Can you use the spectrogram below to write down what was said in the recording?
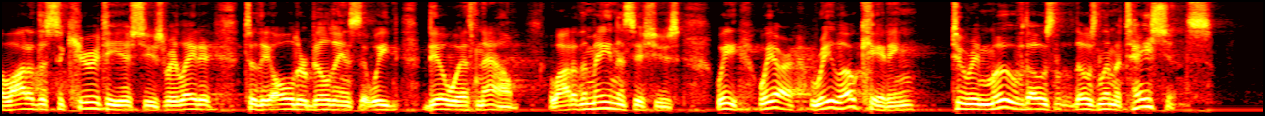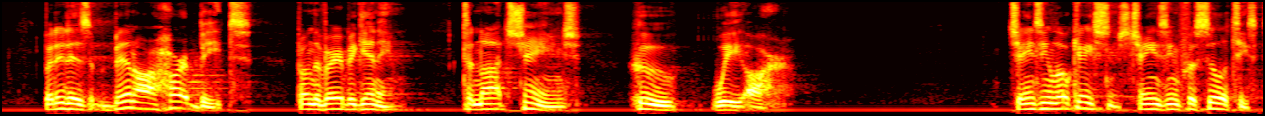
A lot of the security issues related to the older buildings that we deal with now, a lot of the maintenance issues. We, we are relocating to remove those, those limitations. But it has been our heartbeat from the very beginning to not change who we are. Changing locations, changing facilities,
